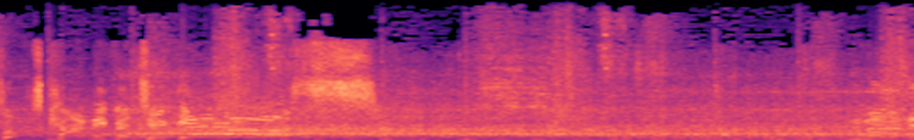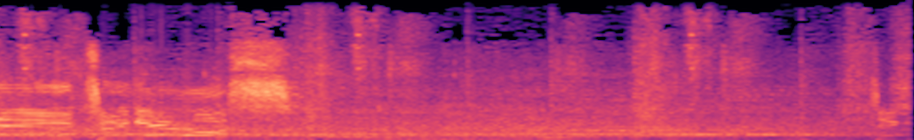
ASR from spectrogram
Drops kindly for Trigueros. Manu Trigueros. This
